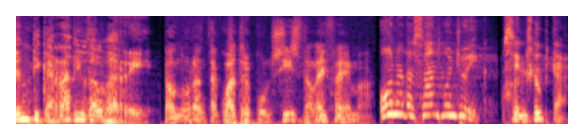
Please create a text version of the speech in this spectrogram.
L'autèntica ràdio del barri. Del 94.6 de la FM. Ona de Sants Montjuïc, sens dubte.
